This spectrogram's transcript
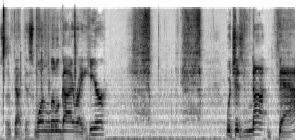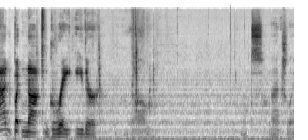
So we've got this one little guy right here which is not bad, but not great either. Um, let's actually.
